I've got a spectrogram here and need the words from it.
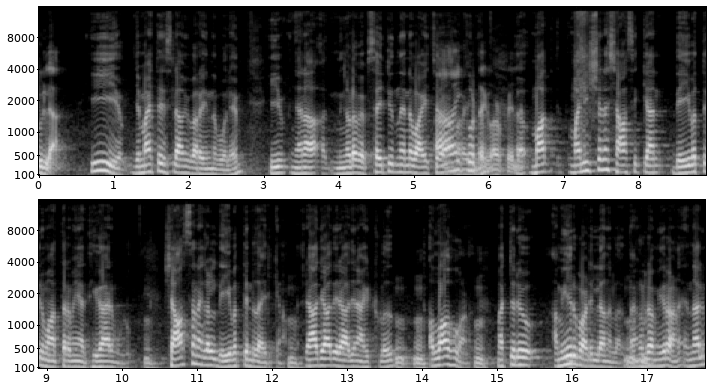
ഇല്ല. ഈ ജമാഅത്തെ ഇസ്ലാമി പറയുന്ന പോലെ ഈ ഞാൻ നിങ്ങളുടെ വെബ്സൈറ്റിൽ നിന്ന് തന്നെ വായിച്ച. മനുഷ്യനെ ശാസിക്കാൻ ദൈവത്തിന് മാത്രമേ അധികാരമുള്ളൂ. ശാസനകൾ ദൈവത്തിന്റെതായിരിക്കണം. രാജാതിരാജനായിട്ടുള്ളത് അള്ളാഹുവാണ്. മറ്റൊരു അമീർ പാടില്ല എന്നുള്ളത്. താങ്കളുടെ അമീറാണ്. എന്നാലും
